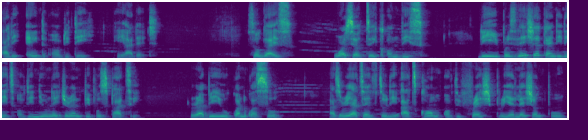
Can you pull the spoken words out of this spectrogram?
at the end of the day, he added. So, guys, what's your take on this? The presidential candidate of the new Nigerian People's Party, Rabiu Kwankwaso, has reacted to the outcome of the fresh pre-election poll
